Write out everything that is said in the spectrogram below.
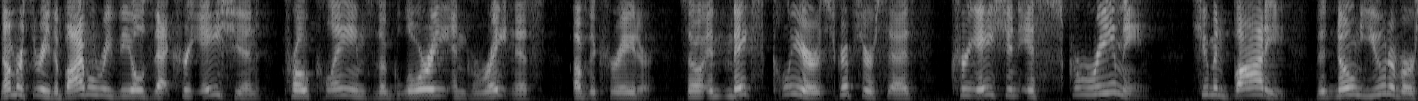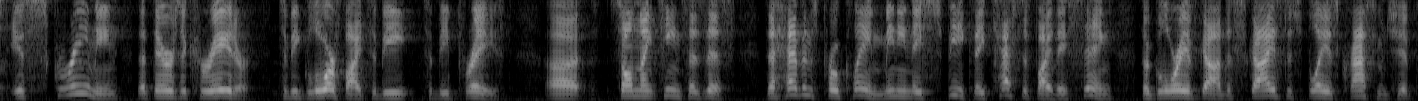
Number three, the Bible reveals that creation proclaims the glory and greatness of the Creator. So it makes clear, Scripture says, creation is screaming. Human body, the known universe is screaming that there is a Creator to be glorified, to be, to be praised. Uh, Psalm 19 says this The heavens proclaim, meaning they speak, they testify, they sing the glory of God. The skies display his craftsmanship.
